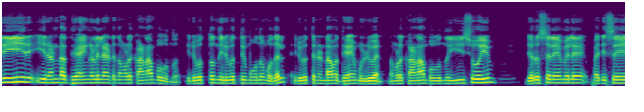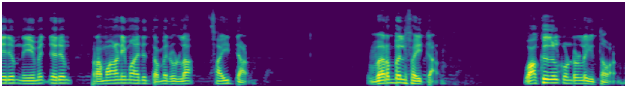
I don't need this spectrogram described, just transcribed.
ഇനി ഈ ഈ രണ്ട് അധ്യായങ്ങളിലായിട്ട് നമ്മൾ കാണാൻ പോകുന്നത് ഇരുപത്തൊന്ന് ഇരുപത്തി മൂന്ന് മുതൽ ഇരുപത്തിരണ്ടാം അധ്യായം മുഴുവൻ നമ്മൾ കാണാൻ പോകുന്നത് ഈശോയും ജെറുസലേമിലെ പരിസേരും നിയമജ്ഞരും പ്രമാണിമാരും തമ്മിലുള്ള ഫൈറ്റാണ്. വെർബൽ ഫൈറ്റാണ്. വാക്കുകൾ കൊണ്ടുള്ള യുദ്ധമാണ്.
